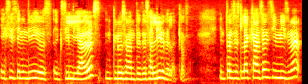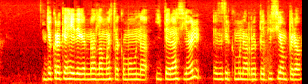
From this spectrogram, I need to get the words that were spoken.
Existen individuos exiliados incluso antes de salir de la casa. Entonces la casa en sí misma, yo creo que Heidegger nos la muestra como una iteración, es decir, como una repetición, pero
